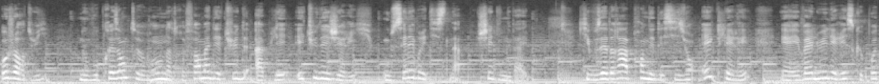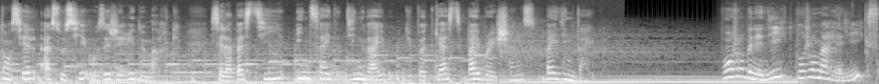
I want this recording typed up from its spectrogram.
Aujourd'hui, nous vous présenterons notre format d'étude appelé Étude égérie ou Celebrity Snap chez DinVibe, qui vous aidera à prendre des décisions éclairées et à évaluer les risques potentiels associés aux égéries de marque. C'est la pastille Inside DinVibe du podcast Vibrations by DinVibe. Bonjour Bénédicte, bonjour Marie-Alix.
